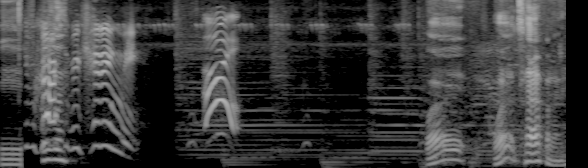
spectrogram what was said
You've got to be kidding me. Earl! What? What's happening?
